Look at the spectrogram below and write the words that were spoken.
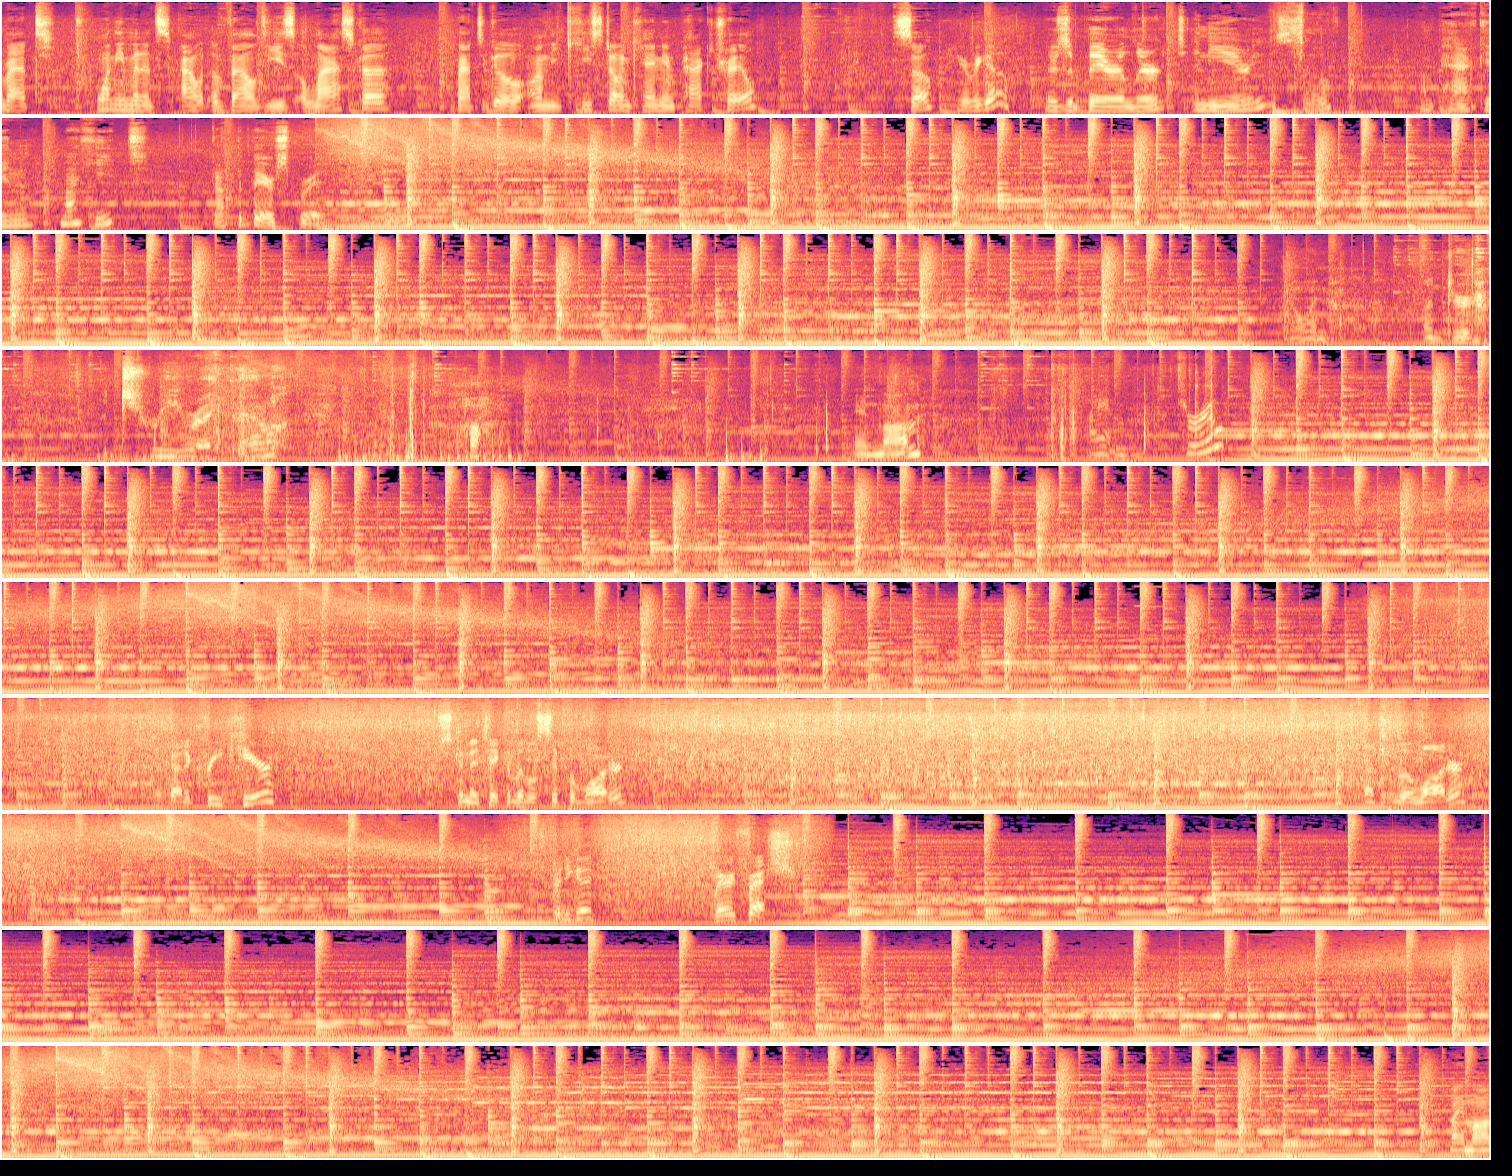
20 minutes out of Valdez, Alaska. About to go on the Keystone Canyon Pack Trail. So, here we go. There's a bear alert in the area, so I'm packing my heat. Got the bear spray. Under the tree right now. And mom, I am through. Got a creek here. Just gonna take a little sip of water. Got your little water. Pretty good. Very fresh.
